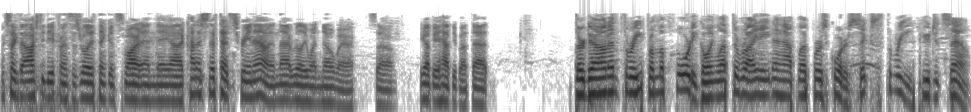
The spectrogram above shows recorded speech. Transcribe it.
Looks like the Oxy defense is really thinking smart, and they uh, kind of sniffed that screen out, and that really went nowhere. So you got to be happy about that. Third down and three from the 40, going left to right, eight and a half left first quarter. 6-3, Puget Sound.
